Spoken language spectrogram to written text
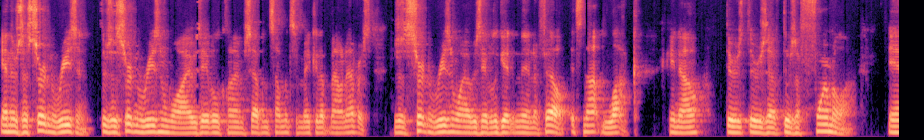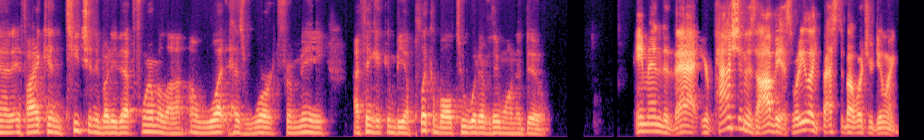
And there's a certain reason. There's a certain reason why I was able to climb seven summits and make it up Mount Everest. There's a certain reason why I was able to get in the NFL. It's not luck, you know. There's there's a there's a formula, and if I can teach anybody that formula on what has worked for me, I think it can be applicable to whatever they want to do. Amen to that. Your passion is obvious. What do you like best about what you're doing?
